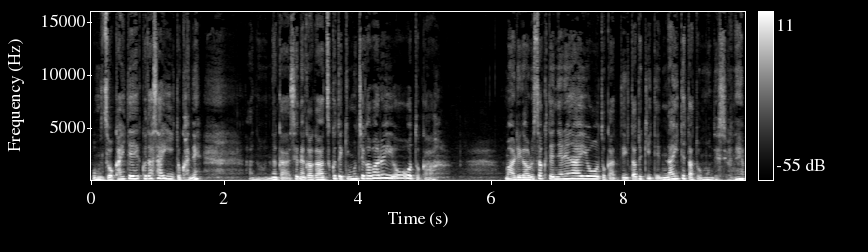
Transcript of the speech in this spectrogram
おむつを替えてくださいとかねあのなんか背中が熱くて気持ちが悪いよとか周りがうるさくて寝れないよとかって言った時って泣いてたと思うんですよね。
